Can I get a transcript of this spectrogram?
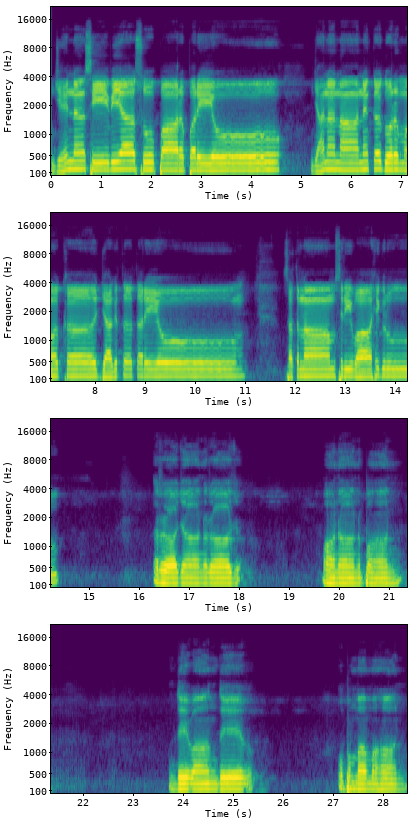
ਜਿਨ ਸੇਵਿਆ ਸੋ ਪਾਰ ਪਰਿਓ, ਜਨ ਨਾਨਕ ਗੁਰਮੁਖ ਜਗਤ ਤਰਿਓ। ਸਤਨਾਮ ਸ੍ਰੀ ਵਾਹਿਗੁਰੂ। ਰਾਜਾਨ ਰਾਜ ਪਾਨਾਨ ਪਾਨ ਦੇਵਾਨ ਦੇਵ, ਉਪਮਾ ਮਹਾਨ।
